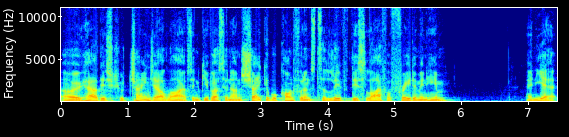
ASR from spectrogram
Oh, how this should change our lives and give us an unshakable confidence to live this life of freedom in Him. And yet,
